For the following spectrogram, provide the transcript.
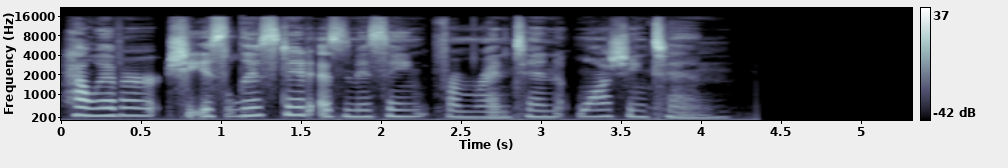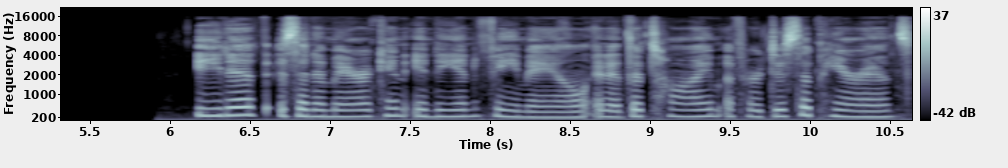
However, she is listed as missing from Renton, Washington. Edith is an American Indian female and at the time of her disappearance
